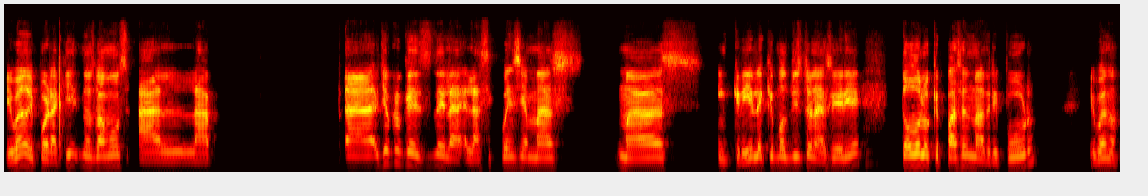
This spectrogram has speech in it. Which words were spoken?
y bueno, y por aquí nos vamos a la... yo creo que es de la, la secuencia más, más increíble que hemos visto en la serie, todo lo que pasa en Madripur. Y bueno,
